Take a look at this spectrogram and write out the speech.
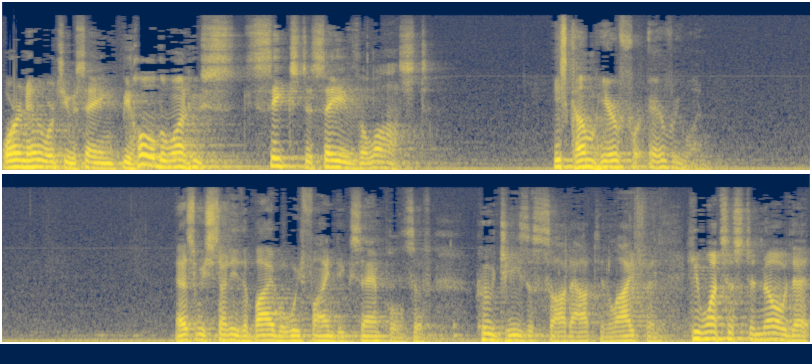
Or, in other words, he was saying, Behold, the one who seeks to save the lost. He's come here for everyone. As we study the Bible, we find examples of who Jesus sought out in life. And he wants us to know that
